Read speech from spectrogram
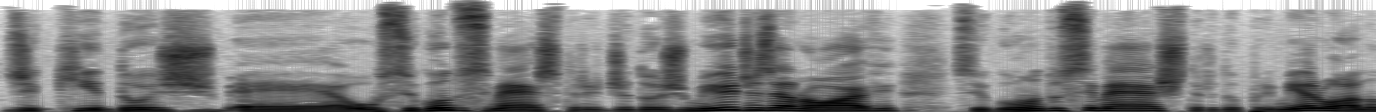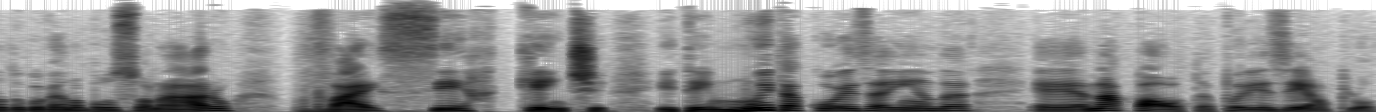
de que dois, é, o segundo semestre de 2019, segundo semestre do primeiro ano do governo Bolsonaro, vai ser quente. E tem muita coisa ainda é, na pauta. Por exemplo,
